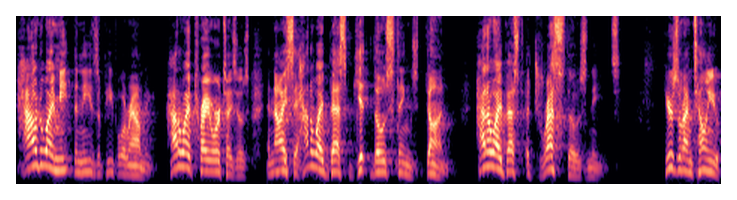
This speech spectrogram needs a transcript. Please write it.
How do I meet the needs of people around me? How do I prioritize those? And now I say, how do I best get those things done? How do I best address those needs? Here's what I'm telling you.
